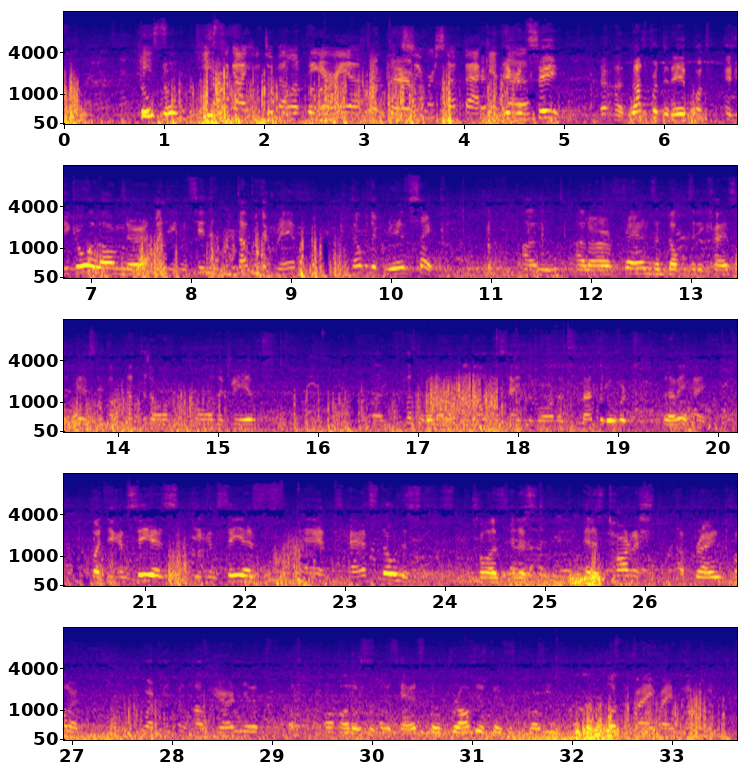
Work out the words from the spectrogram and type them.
He's, know. he's the guy who developed the area for Um, consumer stuff back in you can see, uh, not for today, but if you go along there and you can see that that was the grave, that was the grave site. And, and our friends in Dublin City Council basically uplifted all, all the graves and put them along, along the side of the wall and cemented over it. But anyhow, but you can see his, you can see his, uh, headstone is because it is, it is tarnished a brown colour where people have urinated on his, on his headstone for obvious reasons because he wasn't very, very popular.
